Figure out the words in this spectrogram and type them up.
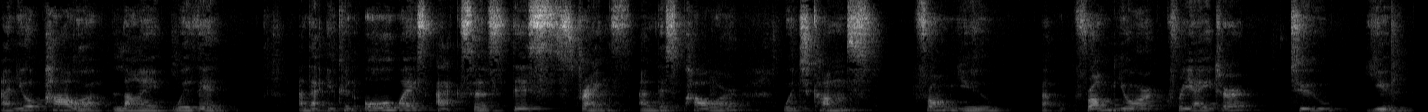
and your power lie within, and that you can always access this strength and this power which comes from you, uh, from your Creator to you.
